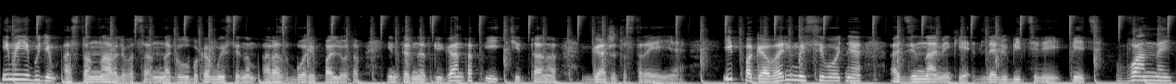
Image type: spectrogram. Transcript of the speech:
и мы не будем останавливаться на глубокомысленном разборе полетов интернет-гигантов и титанов гаджетостроения. И поговорим мы сегодня о динамике для любителей петь в ванной,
